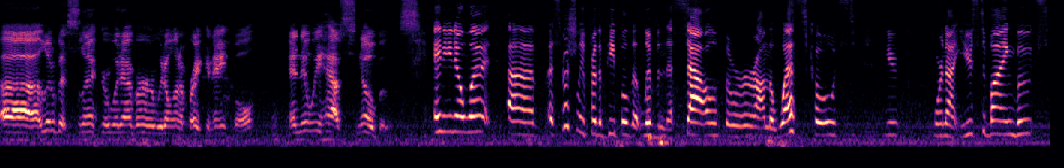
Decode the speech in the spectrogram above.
uh, a little bit slick or whatever, we don't want to break an ankle. And then we have snow boots. And you know what? Uh, especially for the people that live in the south or on the west coast, you we're not used to buying boots.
